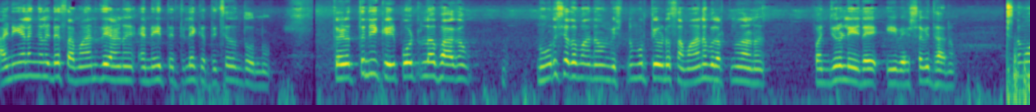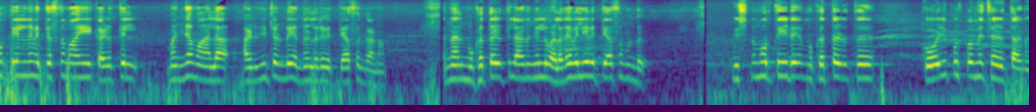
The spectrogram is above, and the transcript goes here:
അണിയലങ്ങളുടെ സമാനതയാണ് എന്നെ ഈ തെറ്റിലേക്ക് എത്തിച്ചതെന്ന് തോന്നുന്നു. കഴുത്തിന് കീഴ്പോട്ടുള്ള ഭാഗം നൂറ് ശതമാനവും വിഷ്ണുമൂർത്തിയോട് സമാന പുലർത്തുന്നതാണ് പഞ്ചുരുളിയുടെ ഈ വേഷവിധാനം. വിഷ്ണുമൂർത്തിയിൽ നിന്ന് വ്യത്യസ്തമായി കഴുത്തിൽ മഞ്ഞമാല അണിഞ്ഞിട്ടുണ്ട് എന്നുള്ളൊരു വ്യത്യാസം കാണാം. എന്നാൽ മുഖത്തെഴുത്തിലാണെങ്കിൽ വളരെ വലിയ വ്യത്യാസമുണ്ട്. വിഷ്ണുമൂർത്തിയുടെ മുഖത്തെഴുത്ത് കോഴിപുഷ്പം വെച്ച എഴുത്താണ്.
